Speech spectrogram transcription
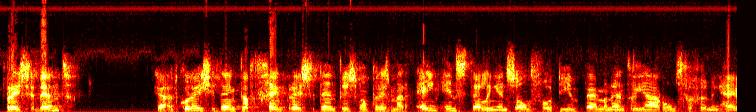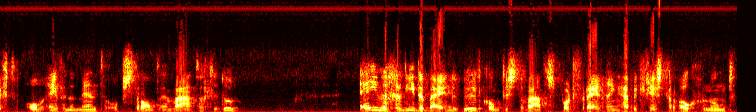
Precedent. Ja, het college denkt dat het geen precedent is, want er is maar één instelling in Zandvoort die een permanente jaar rondvergunning heeft om evenementen op strand en water te doen. enige die erbij in de buurt komt is de watersportvereniging, heb ik gisteren ook genoemd.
